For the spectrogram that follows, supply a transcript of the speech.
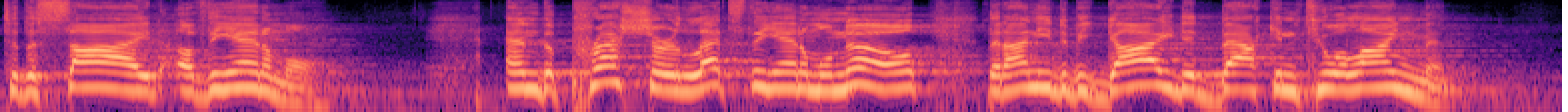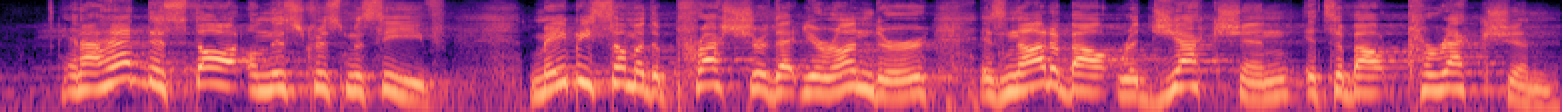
to the side of the animal. And the pressure lets the animal know that I need to be guided back into alignment. And I had this thought on this Christmas Eve. Maybe some of the pressure that you're under is not about rejection, it's about correction.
